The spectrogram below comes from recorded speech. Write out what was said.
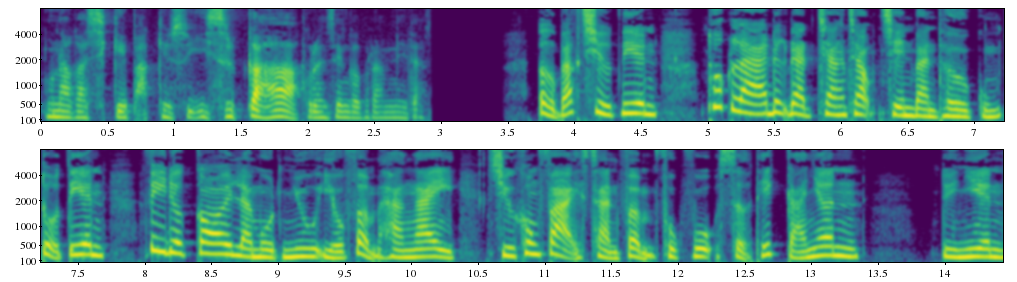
문화가 쉽게 바뀔 수 있을까 그런 생각을 합니다. Ở Bắc Triều Tiên, thuốc lá được đặt trang trọng trên bàn thờ cúng tổ tiên vì được coi là một nhu yếu phẩm hàng ngày, chứ không phải sản phẩm phục vụ sở thích cá nhân. Tuy nhiên,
